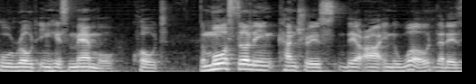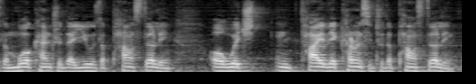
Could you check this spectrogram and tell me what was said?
who wrote in his memo, quote, The more sterling countries there are in the world, that is, the more countries that use the pound sterling or which mm, tie their currency to the pound sterling,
